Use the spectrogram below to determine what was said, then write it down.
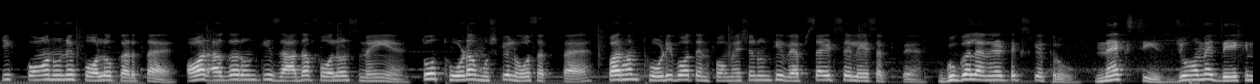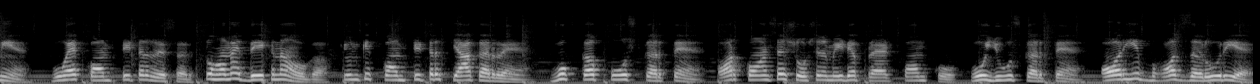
कि कौन उन्हें फॉलो करता है। और अगर उनकी ज़्यादा फॉलोअर्स नहीं है तो थोड़ा मुश्किल हो सकता है, पर हम थोड़ी बहुत इंफॉर्मेशन उनकी वेबसाइट से ले सकते हैं गूगल एनालिटिक्स के थ्रू नेक्स्ट चीज़ जो हमें देखनी है, वो है कॉम्पिटिटर रिसर्च तो हमें देखना होगा कि उनके कॉम्पिटिटर क्या कर रहे हैं। वो कब पोस्ट करते हैं और कौन से सोशल मीडिया प्लेटफॉर्म को वो यूज़ करते हैं। और ये बहुत ज़रूरी है,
